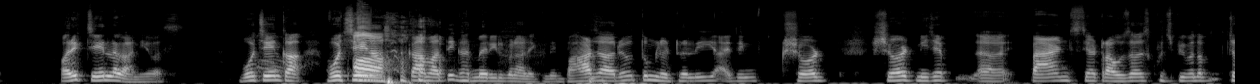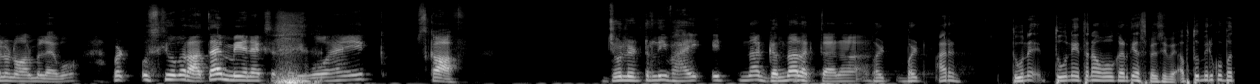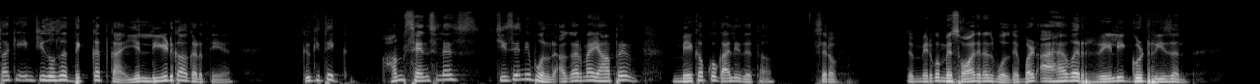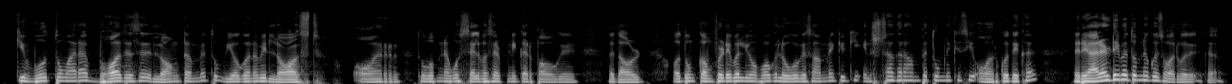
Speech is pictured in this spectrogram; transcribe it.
और एक चेन लगानी है बस। वो चेन का वो चेन आह। काम आती है घर में रील बनाने के लिए। बाहर जा रहे हो तुम literally I think shirt shirt नीचे पैंट्स या ट्राउजर्स कुछ भी मतलब चलो नॉर्मल है वो। बट उसके ऊपर आता है मेन एक्सेसरी वो है एक स्कार्फ जो लिटरली भाई इतना गंदा लगता है ना। बट बट आरन तूने तूने इतना वो कर दिया स्पेसिफिक अब तो मेरे को बता कि इन चीज़ों से दिक्कत कहाँ है? ये लीड कहाँ करती हैं? क्योंकि देख, हम सेंसलेस चीज़ें नहीं बोल रहे। अगर मैं यहाँ पे मेकअप को गाली देता, सिर्फ़, जब मेरे को मिसॉजनेस बोलते but I have a really good reason कि वो तुम्हारा बहुत ऐसे लॉन्ग टर्म में तुम यू गोना बी लॉस्ट और तुम अपने आप को सेल्फ एक्सेप्ट नहीं कर पाओगे विदाउट और तुम कंफर्टेबल नहीं हो पाओगे लोगों के सामने क्योंकि इंस्टाग्राम पे तुमने किसी और को देखा है? रियलिटी में तुमने कुछ और को देखा है?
